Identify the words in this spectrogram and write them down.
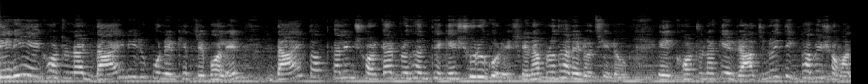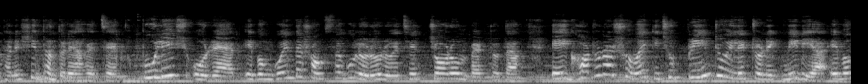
তিনি এই ঘটনার দায় নিরূপণের ক্ষেত্রে বলেন, দায় তৎকালীন সরকার প্রধান থেকে শুরু করে সেনা প্রধানেরও ছিল। এই ঘটনাকে রাজনৈতিকভাবে সমাধানের সিদ্ধান্ত নেওয়া হয়েছে। পুলিশ ও র্যাব এবং গোয়েন্দা সংস্থাগুলোরও রয়েছে চরম ব্যর্থতা। এই ঘটনার সময় কিছু প্রিন্ট ও ইলেকট্রনিক মিডিয়া এবং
